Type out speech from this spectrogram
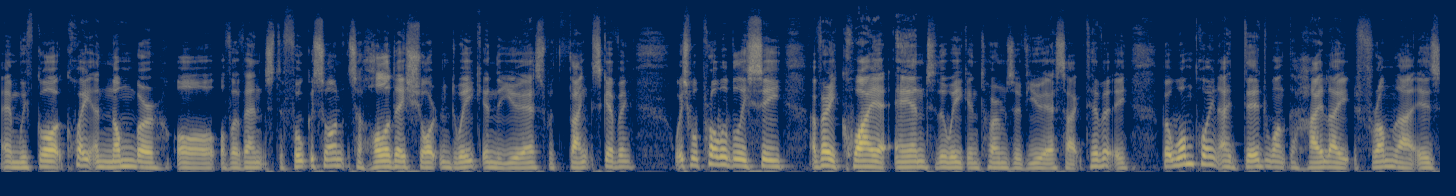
and um, we've got quite a number of, of events to focus on. It's a holiday shortened week in the US with Thanksgiving, which will probably see a very quiet end to the week in terms of US activity. But one point I did want to highlight from that is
